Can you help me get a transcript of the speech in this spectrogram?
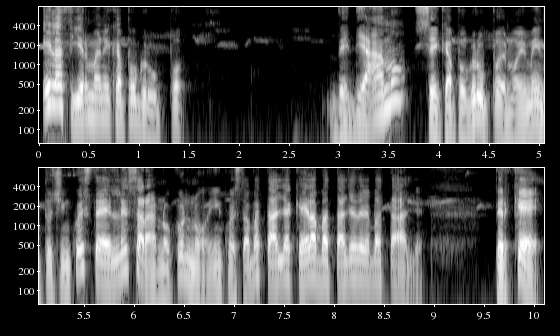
e la firmano i capogruppo. vediamo se i capogruppo del Movimento 5 Stelle saranno con noi in questa battaglia che è la battaglia delle battaglie. Perché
